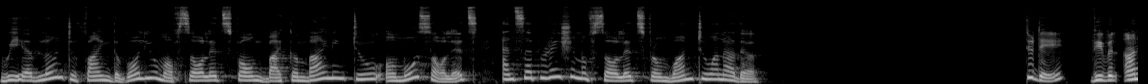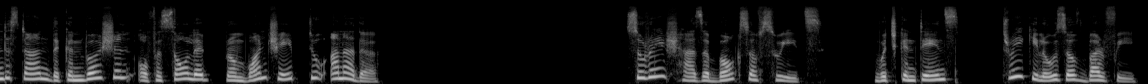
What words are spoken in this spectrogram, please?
we have learned to find the volume of solids formed by combining two or more solids and separation of solids from one to another. Today, we will understand the conversion of a solid from one shape to another. Suresh has a box of sweets, which contains 3 kilos of barfi.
